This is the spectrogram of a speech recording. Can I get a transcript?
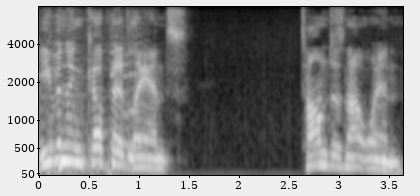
Even in Cuphead land, Tom does not win.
